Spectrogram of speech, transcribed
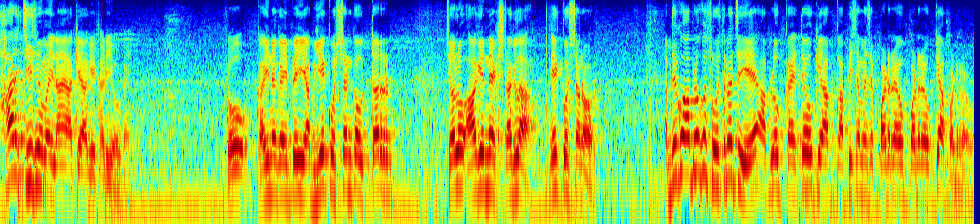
हर चीज़ में महिलाएँ आके आगे खड़ी हो गई। तो कहीं ना कहीं पे अब ये क्वेश्चन का उत्तर, चलो आगे नेक्स्ट अगला, एक क्वेश्चन और। अब देखो, आप लोग को सोचना चाहिए, आप लोग कहते हो कि आप काफ़ी समय से पढ़ रहे हो, पढ़ रहे हो, क्या पढ़ रहे हो?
